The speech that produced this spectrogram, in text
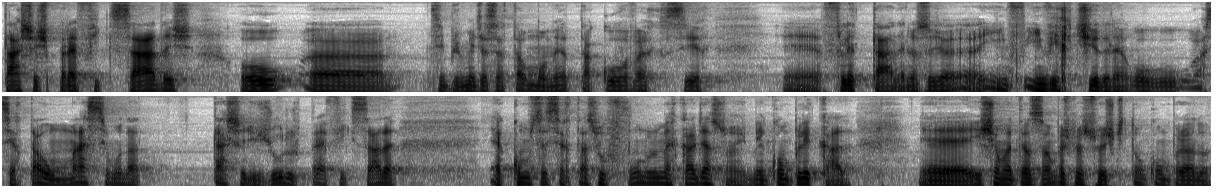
taxas pré-fixadas ou uh, simplesmente acertar o momento da curva vai ser é, fletada, né? ou seja, é, invertida. Né? Ou acertar o máximo da taxa de juros pré-fixada é como se acertasse o fundo no mercado de ações, bem complicado. É, e chama atenção para as pessoas que estão comprando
